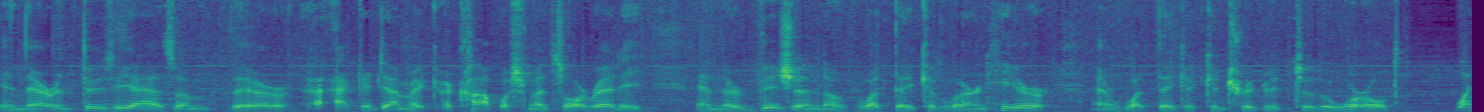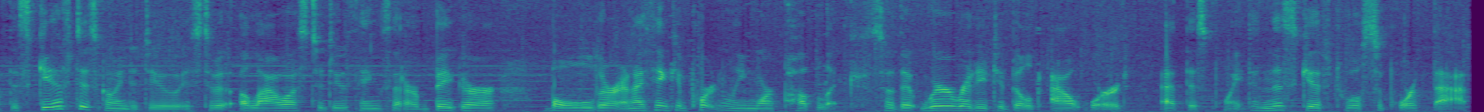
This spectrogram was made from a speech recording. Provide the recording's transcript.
in their enthusiasm, their academic accomplishments already, and their vision of what they could learn here and what they could contribute to the world. What this gift is going to do is to allow us to do things that are bigger, bolder, and I think importantly more public so that we're ready to build outward at this point, and this gift will support that.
